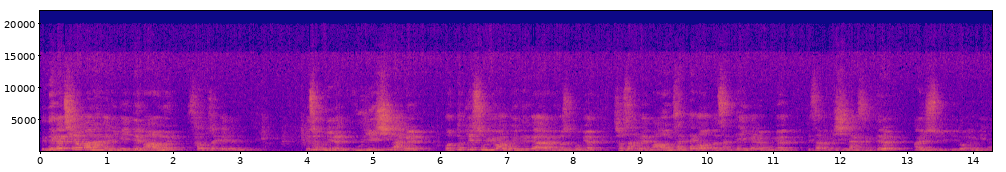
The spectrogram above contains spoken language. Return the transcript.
내가 체험한 하나님이 내 마음을 사로잡게 되는 겁니다. 그래서 우리는 우리의 신앙을 어떻게 소유하고 있는가라는 것을 보면 저 사람의 마음 상태가 어떤 상태인가를 보면 그 사람의 신앙 상태를 알 수 있기도 합니다.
